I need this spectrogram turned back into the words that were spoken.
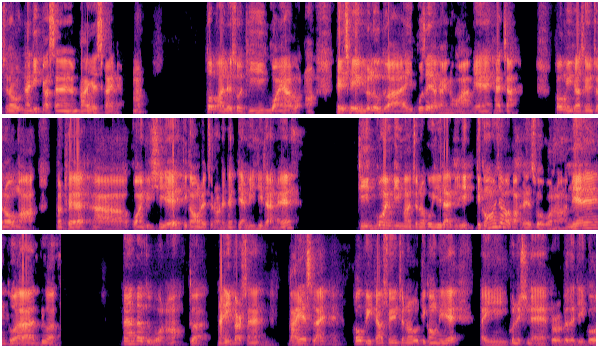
ကျွန်တော်တို့90% bias လိုက်နေနော်တော့ဘာလဲဆိုတော့ဒီ coin ကပေါ့နော်ဘယ်ချိန်လို့လို့သူက90ရာခိုင်နှုန်းကအမြဲဟတ်ကြတယ် ဟုတ်ပြီဒါဆိုရင်ကျွန်တော်တို့မှာနောက်ထပ်အာ coin B ရှိတယ်ဒီကောင်ကိုလည်းကျွန်တော်နည်းနည်းပြန်ပြီးရေးလိုက်မယ်ဒီ coin B မှာကျွန်တော်ခုရေးလိုက်ပြီဒီကောင်ကကျတော့ဘာလဲဆိုတော့ပေါ့နော်အမြဲတမ်းသူကသူကပန်းဘက်ကိုပေါ့နော်သူက90% bias လိုက်တယ်ဟုတ်ပြီဒါဆိုရင်ကျွန်တော်တို့ဒီကောင်တွေရဲ့အဲ conditional probability ကို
